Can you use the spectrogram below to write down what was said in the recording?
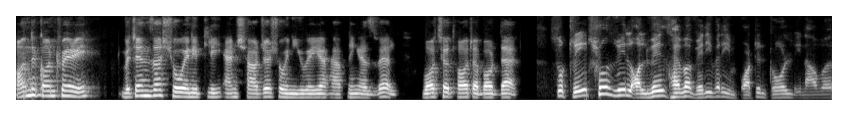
On the contrary, Vicenza show in Italy and Sharjah show in UAE are happening as well. What's your thought about that? So trade shows will always have a very very important role in our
